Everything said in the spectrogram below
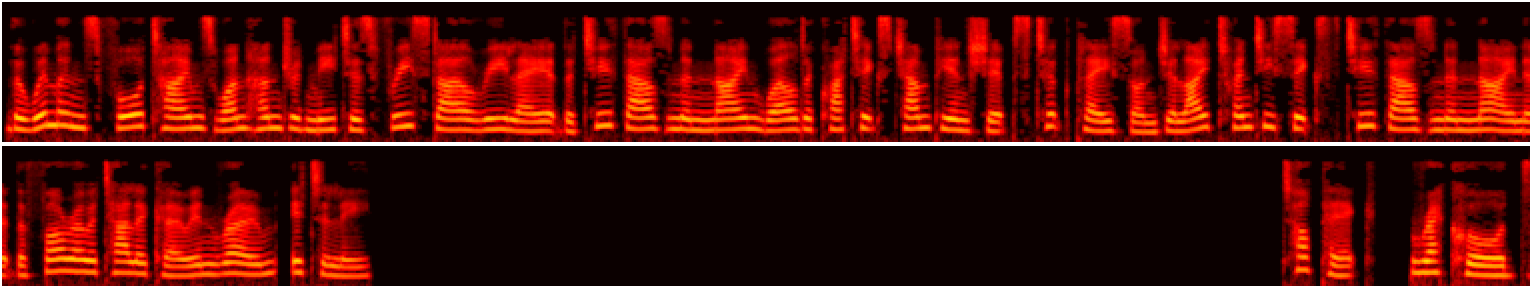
The women's 4 x 100 meters freestyle relay at the 2009 World Aquatics Championships took place on July 26, 2009 at the Foro Italico in Rome, Italy. Topic: Records.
